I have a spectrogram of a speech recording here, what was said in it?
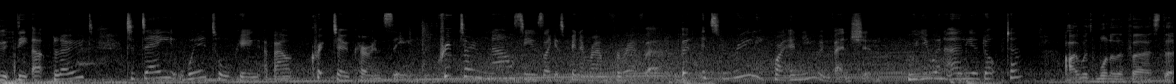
The upload. Today we're talking about cryptocurrency. Crypto now seems like it's been around forever, but it's really quite a new invention. Were you an early adopter? I was one of the first that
